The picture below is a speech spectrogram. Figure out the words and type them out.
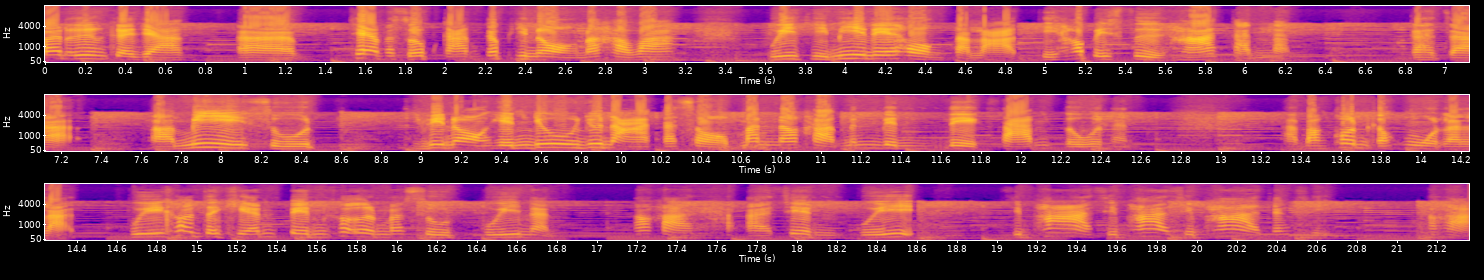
ก่อนอื่นก็อยากแชร์ประสบการณ์กับพี่น้องนะคะว่าปุ๋ยที่มีในห้องตลาดที่เข้าไปซื้อหากันนั่นก็จะมีสูตรพี่น้องเห็นอยู่อยู่หนากระสอบมันเนาะค่ะ มันเป็นเด็กสามตัวนั่นบางคนก็หูละละปุ๋ยเขาจะเขียนเป็นเขาเอิ้นว่าสูตรปุ๋ยนั่นเนาะค่ะอ่าเช่นปุ๋ยสิบห้าสิบห้าสิบห้าจังสิเนาะค่ะ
